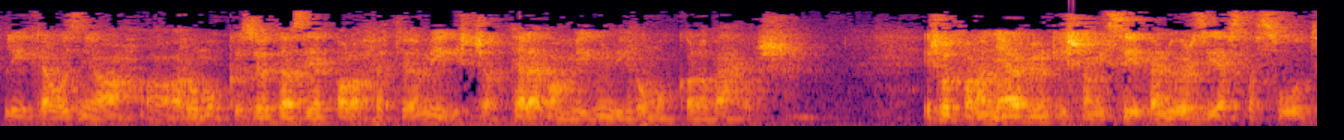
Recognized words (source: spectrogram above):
létrehozni a, a, romok között, de azért alapvetően mégiscsak tele van még mindig romokkal a város. És ott van a nyelvünk is, ami szépen őrzi ezt a szót,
